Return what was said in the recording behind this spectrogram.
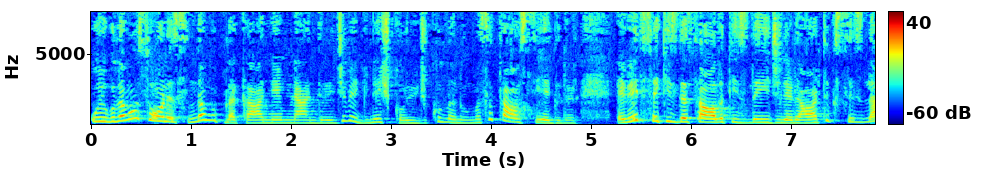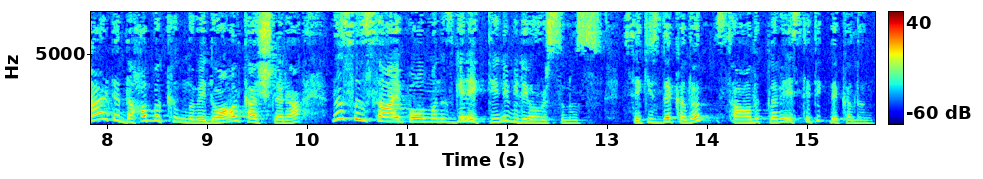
Uygulama sonrasında mutlaka nemlendirici ve güneş koruyucu kullanılması tavsiye edilir. Evet 8'de sağlık izleyicileri artık sizler de daha bakımlı ve doğal kaşlara nasıl sahip olmanız gerektiğini biliyorsunuz. 8'de kalın, sağlıkla ve estetikle kalın.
